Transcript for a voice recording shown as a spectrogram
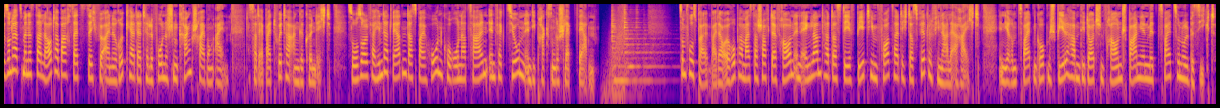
Gesundheitsminister Lauterbach setzt sich für eine Rückkehr der telefonischen Krankschreibung ein. Das hat er bei Twitter angekündigt. So soll verhindert werden, dass bei hohen Corona-Zahlen Infektionen in die Praxen geschleppt werden. Zum Fußball. Bei der Europameisterschaft der Frauen in England hat das DFB-Team vorzeitig das Viertelfinale erreicht. In ihrem zweiten Gruppenspiel haben die deutschen Frauen Spanien mit 2 zu 0 besiegt.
